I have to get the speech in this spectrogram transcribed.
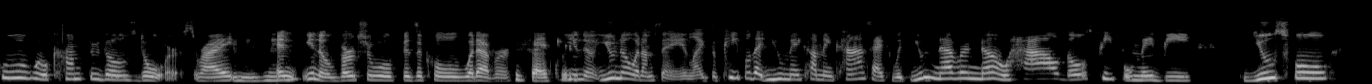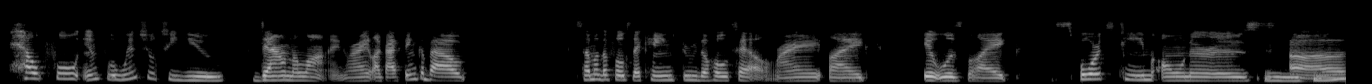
who will come through those doors, right? Mm-hmm. And you know, virtual, physical, whatever. Exactly. You know, you know what I'm saying. Like the people that you may come in contact with, you never know how those people may be useful, helpful, influential to you down the line, right? Like I think about some of the folks that came through the hotel, right? Like it was like sports team owners, uh, mm-hmm. uh,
